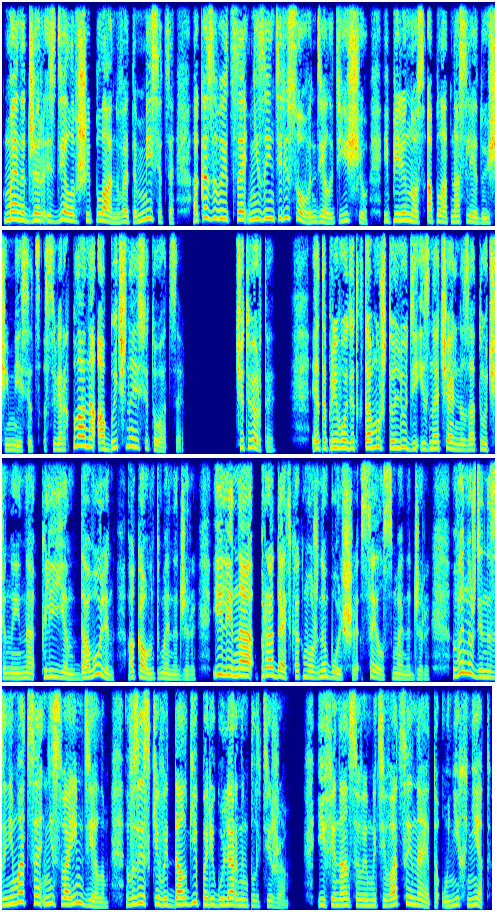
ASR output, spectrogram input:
Менеджер, сделавший план в этом месяце, оказывается не заинтересован делать еще, и перенос оплат на следующий месяц сверх плана – обычная ситуация. Четвертое. Это приводит к тому, что люди, изначально заточенные на «клиент доволен» аккаунт-менеджеры или на «продать как можно больше» sales-менеджеры, вынуждены заниматься не своим делом, взыскивать долги по регулярным платежам. И финансовой мотивации на это у них нет.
